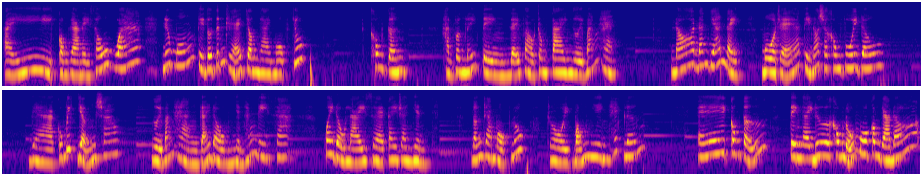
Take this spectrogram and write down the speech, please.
ấy con gà này xấu quá, nếu muốn thì tôi tính rẻ cho ngài một chút. Không cần, Hành Vân lấy tiền để vào trong tay người bán hàng. Nó đáng giá này, mua rẻ thì nó sẽ không vui đâu. Gà cũng biết giận sao? Người bán hàng gãi đầu nhìn hắn đi xa, quay đầu lại xòe tay ra nhìn, ngẩn ra một lúc rồi bỗng nhiên hét lớn. Ê công tử, tiền ngày đưa không đủ mua con gà đó.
